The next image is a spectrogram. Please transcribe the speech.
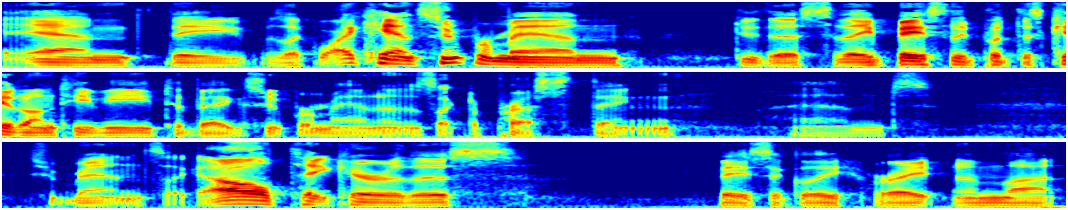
and they was like, why can't Superman do this? So they basically put this kid on TV to beg Superman, and it was like a press thing. And Superman's like, I'll take care of this, basically, right? I'm not.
